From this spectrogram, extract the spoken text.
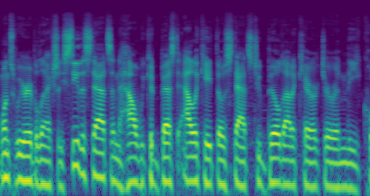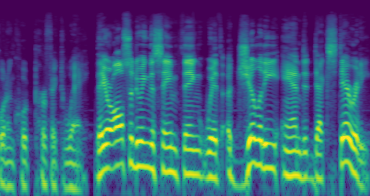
once we were able to actually see the stats and how we could best allocate those stats to build out a character in the quote unquote perfect way. They are also doing the same thing with agility and dexterity.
